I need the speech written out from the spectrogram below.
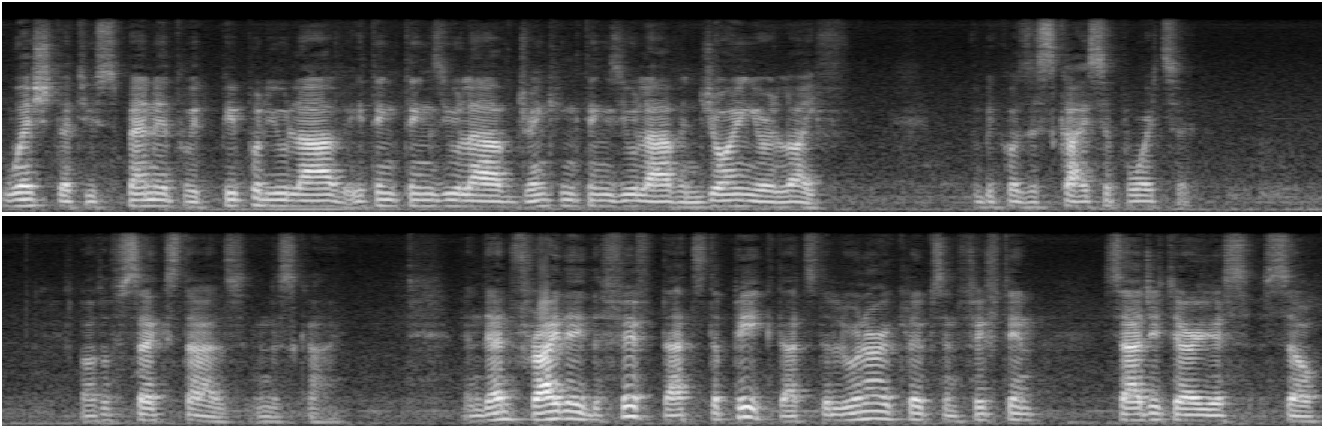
wish that you spend it with people you love, eating things you love, drinking things you love, enjoying your life, because the sky supports it. A lot of sextiles in the sky. And then Friday the 5th, that's the peak, that's the lunar eclipse in 15 Sagittarius, so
